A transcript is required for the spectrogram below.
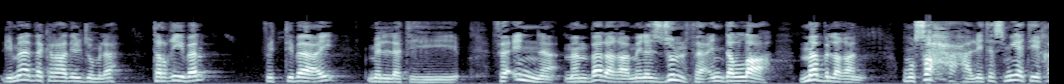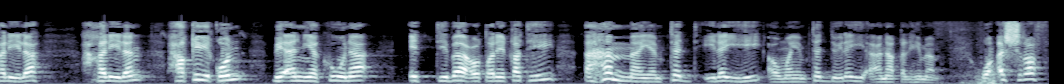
لماذا ذكر هذه الجملة؟ ترغيبا في اتباع ملته. فإن من بلغ من الزلفى عند الله مبلغا مصححا لتسميته خليلة خليلا حقيق بأن يكون اتباع طريقته أهم ما يمتد إليه أو ما يمتد إليه أعناق الهمام وأشرف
